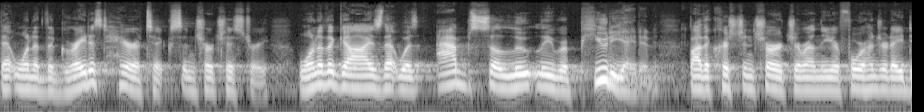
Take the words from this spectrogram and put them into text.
that one of the greatest heretics in church history, one of the guys that was absolutely repudiated by the Christian church around the year 400 AD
